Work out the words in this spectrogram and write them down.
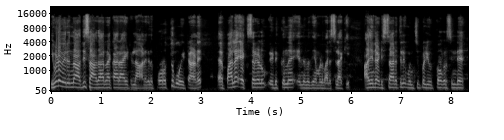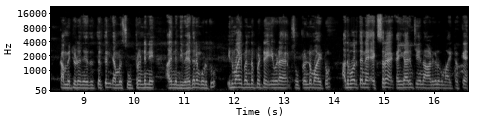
ഇവിടെ വരുന്ന അതിസാധാരണക്കാരായിട്ടുള്ള ആളുകൾ പുറത്തു പോയിട്ടാണ് പല എക്സ്റേകളും എടുക്കുന്നത് എന്നുള്ളത് നമ്മൾ മനസ്സിലാക്കി. അതിന്റെ അടിസ്ഥാനത്തിൽ മുനിസിപ്പൽ യൂത്ത് കോൺഗ്രസിന്റെ കമ്മിറ്റിയുടെ നേതൃത്വത്തിൽ നമ്മൾ സൂപ്രണ്ടിന് അതിന്റെ നിവേദനം കൊടുത്തു. ഇതുമായി ബന്ധപ്പെട്ട് ഇവിടെ സൂപ്രണ്ടുമായിട്ടും അതുപോലെ തന്നെ എക്സ്റേ കൈകാര്യം ചെയ്യുന്ന ആളുകളുമായിട്ടൊക്കെ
